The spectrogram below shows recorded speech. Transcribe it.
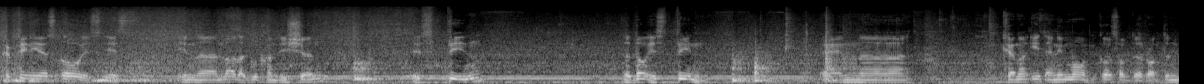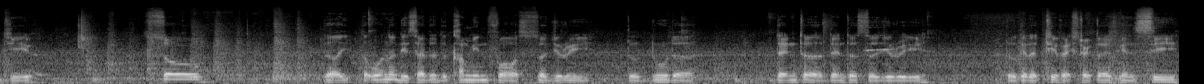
15 years old is, is in uh, not a good condition. It's thin the dog is thin and uh, cannot eat anymore because of the rotten teeth. So the, the owner decided to come in for surgery to do the dental dental surgery to get a teeth extractor. As you can see,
